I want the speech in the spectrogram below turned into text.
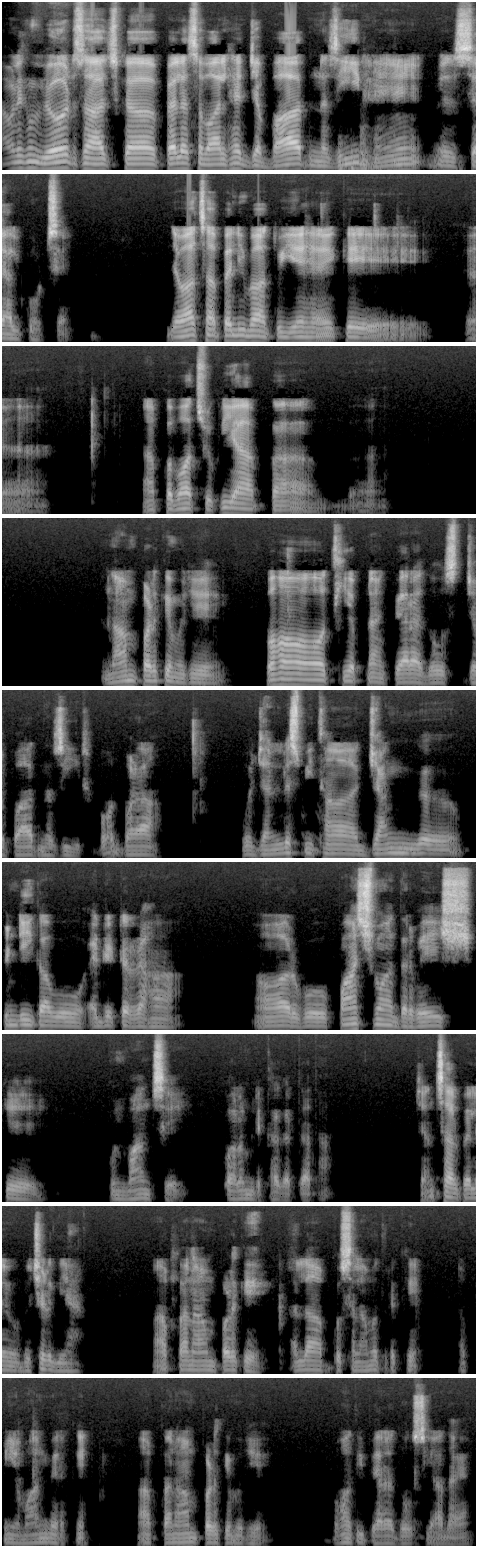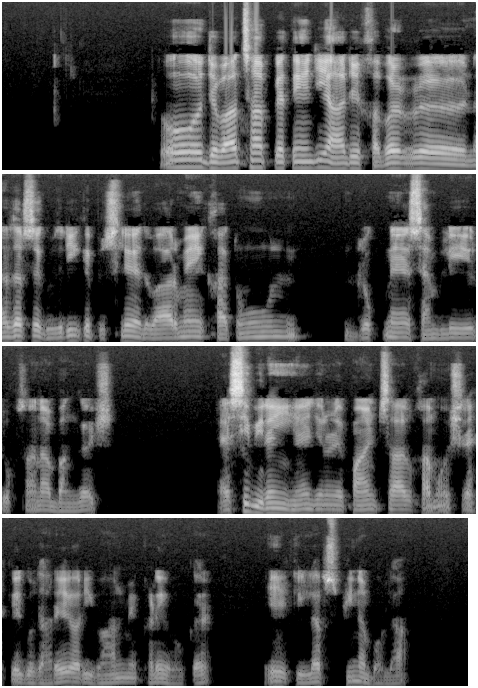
Viewers, आज का पहला सवाल है जब्बाद नज़ीर हैं सियालकोट से। जवाद साहब, पहली बात तो ये है कि आपका बहुत शुक्रिया, आपका नाम पढ़ के मुझे बहुत ही अपना एक प्यारा दोस्त जब्बाद नज़ीर, बहुत बड़ा, वो जर्नलिस्ट भी था, जंग, पिंडी का वो एडिटर रहा, और वो पांचवा दरवेश के उनवान से कॉलम लिखा करता था। चंद साल पहले वो बिछड़ गया। आपका नाम पढ़ के अल्लाह आपको सलामत रखे, अपनी अमान में रखे। आपका नाम पढ़ के मुझे बहुत ही प्यारा दोस्त याद आया। तो जवाद साहब कहते हैं, जी, आज एक ख़बर, नज़र से गुजरी कि पिछले अदवार में एक खातून, रुकन असम्बली, रुखसाना बंगश ऐसी भी रही हैं जिन्होंने पाँच साल खामोश रह के गुजारे और ईवान में खड़े होकर एक लफ्ज़ भी न बोला।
